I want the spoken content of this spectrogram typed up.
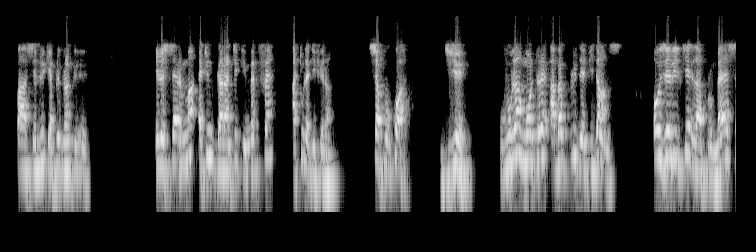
par celui qui est plus grand que eux. Et le serment est une garantie qui met fin à tous les différends. C'est pourquoi Dieu, voulant montrer avec plus d'évidence aux héritiers de la promesse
